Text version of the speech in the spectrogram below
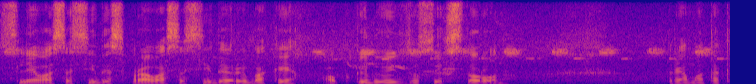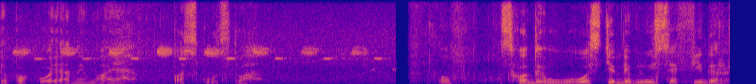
Слева сусіди, справа сусіди, рибаки обкидують з усіх сторон. Прямо таки покоя немає. Паскудства. Оп, сходив у гості, дивлюся, фідер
